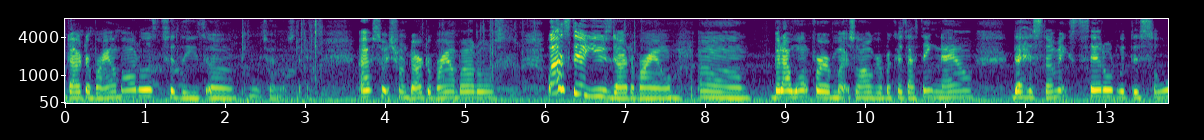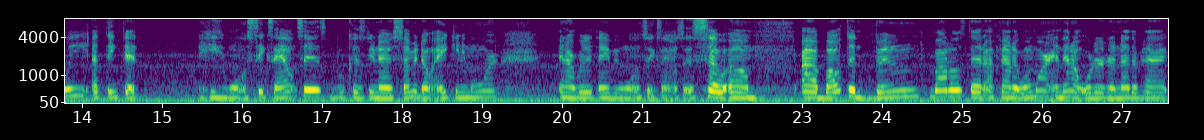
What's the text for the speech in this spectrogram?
Dr. Brown bottles to these, um, can you turn this down? I switched from Dr. Brown bottles. Well, I still use Dr. Brown, um, but I won't for much longer because I think now that his stomach's settled with the soy, I think that he wants six ounces because, you know, his stomach don't ache anymore. And I really think he wants six ounces. So, um, I bought the Boon bottles that I found at Walmart and then I ordered another pack.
